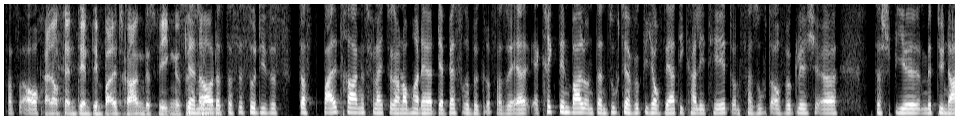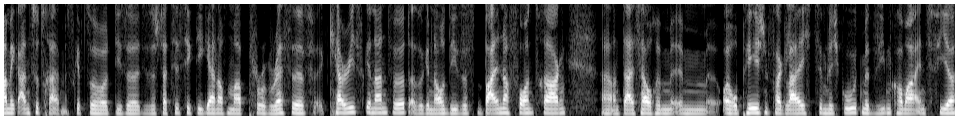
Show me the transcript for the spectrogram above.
was auch. Kann auch den, den, den Ball tragen, deswegen ist genau, es. Genau, so das, das ist so dieses, das Balltragen ist vielleicht sogar nochmal der, der bessere Begriff. Also er, er kriegt den Ball und dann sucht er wirklich auch Vertikalität und versucht auch wirklich äh, das Spiel mit Dynamik anzutreiben. Es gibt so diese, diese Statistik, die gerne auch mal Progressive Carries genannt wird, also genau dieses Ball nach vorn tragen. Äh, und da ist er auch im, im europäischen Vergleich ziemlich gut mit 7,14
